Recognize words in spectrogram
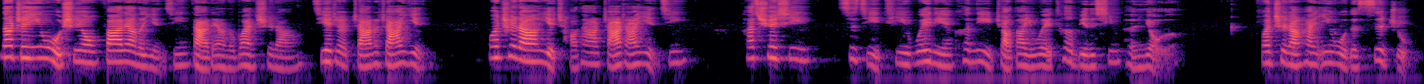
那只鹦鹉是用发亮的眼睛打量的万次郎，接着眨了眨眼，万次郎也朝他眨眨眼睛，他确信。自己替威廉·亨利找到一位特别的新朋友了。万次郎和鹦鹉的饲主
